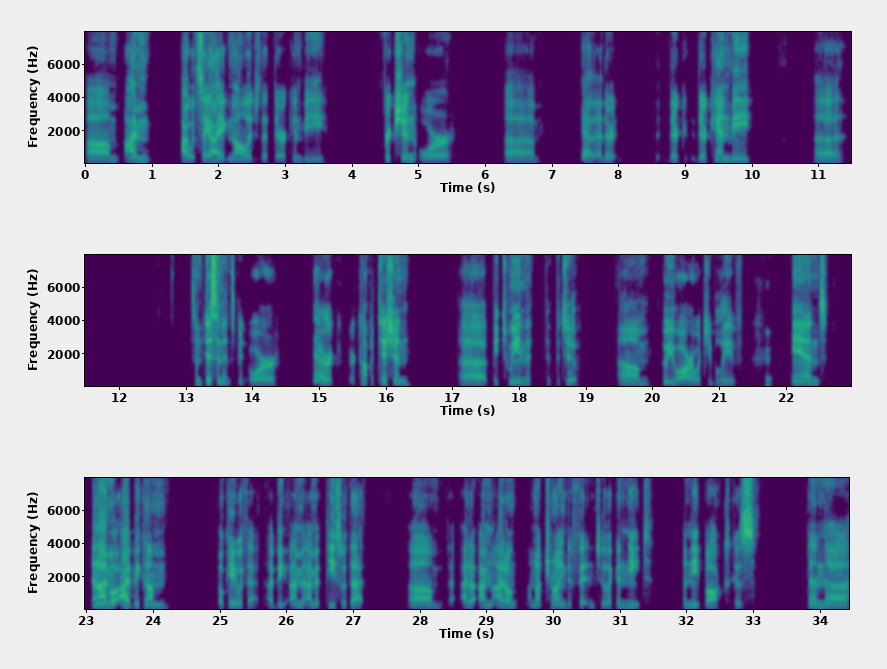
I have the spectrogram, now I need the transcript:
um, I'm I would say I acknowledge that there can be friction or uh, yeah, there there there can be uh, some dissonance or yeah, or, or competition uh, between the, the, two um, who you are, what you believe, okay. and and I'm I've become okay with that. I be I'm I'm at peace with that. Um, I don't I'm I don't I'm not trying to fit into like a neat a neat box because then uh,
